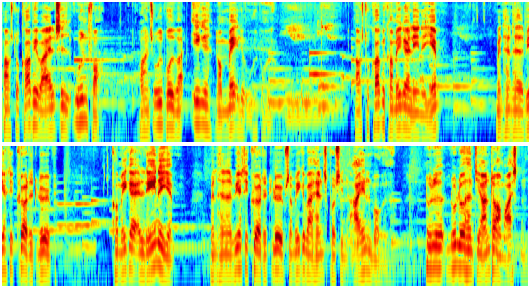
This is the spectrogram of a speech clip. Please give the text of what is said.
Fausto Coppi var altid udenfor, og hans udbrud var ikke normale udbrud. Fausto Coppi kom ikke alene hjem, men han havde virkelig kørt et løb. Kom ikke alene hjem, men han havde virkelig kørt et løb, som ikke var hans på sin egen måde. Nu, nu lod han de andre om resten,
